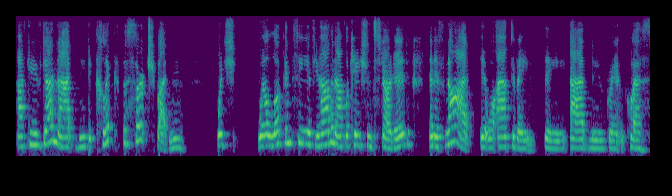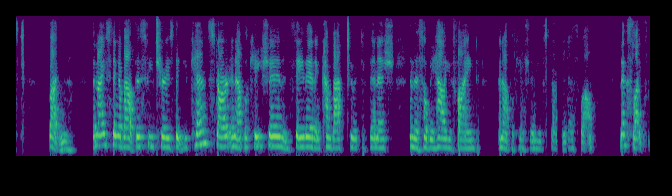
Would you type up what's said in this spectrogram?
After you've done that, you need to click the search button, which will look and see if you have an application started. And if not, it will activate the add new grant request button. The nice thing about this feature is that you can start an application and save it and come back to it to finish. And this will be how you find an application you've started as well. Next slide, please.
